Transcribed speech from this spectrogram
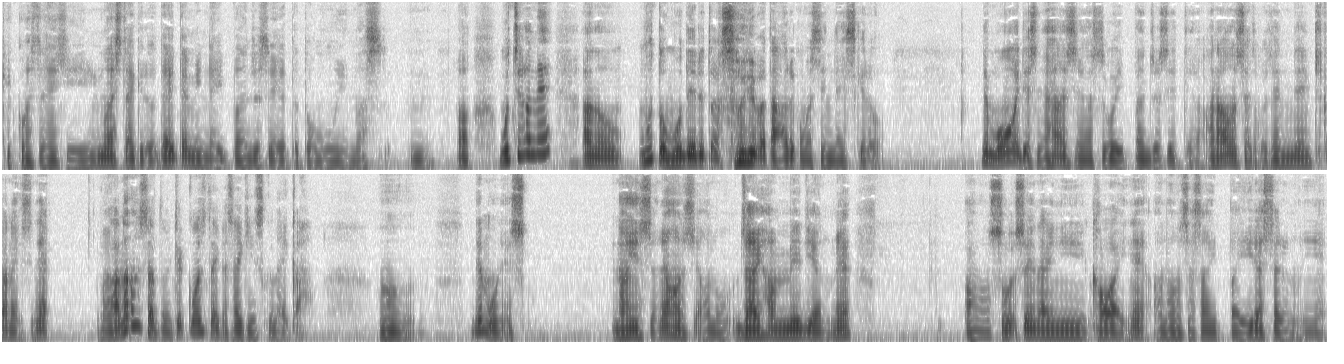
結婚した選手いましたけど、大体みんな一般女性やったと思います。うん。あ、もちろんね、あの、元モデルとかそういうパターンあるかもしれないですけど、でも多いですね、阪神はすごい一般女性っていうのは、アナウンサーとか全然聞かないですね。まあ、アナウンサーとの結婚したいが最近少ないか。うん。でもね、ないんすよね、阪神。あの、在阪メディアのね、あのそそれなりに可愛いねアナウンサーさんいっぱいいらっしゃるのにね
